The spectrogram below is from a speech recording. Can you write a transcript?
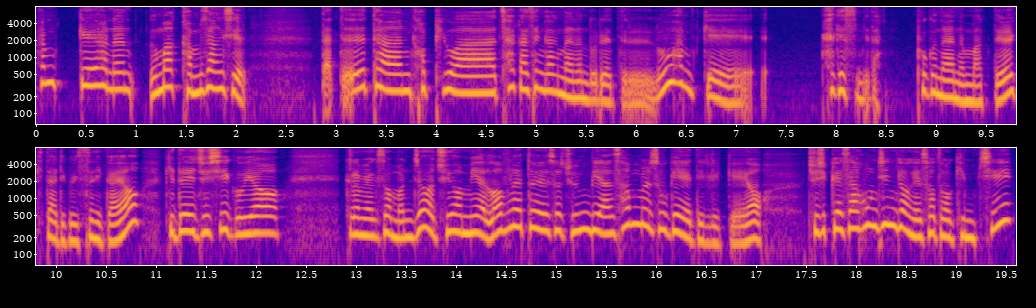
함께하는 음악 감상실 따뜻한 커피와 차가 생각나는 노래들로 함께 하겠습니다. 포근한 음악들 기다리고 있으니까요. 기대해 주시고요. 그럼 여기서 먼저 주현미의 러브레터에서 준비한 선물 소개해 드릴게요. 주식회사 홍진경에서 더 김치,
